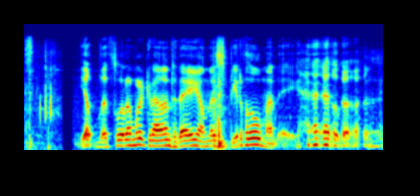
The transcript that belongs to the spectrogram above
Yep, that's what I'm working on today on this beautiful Monday.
